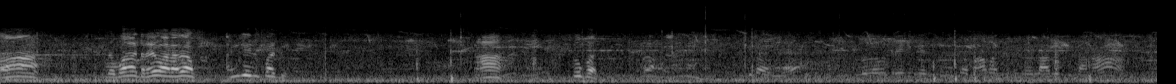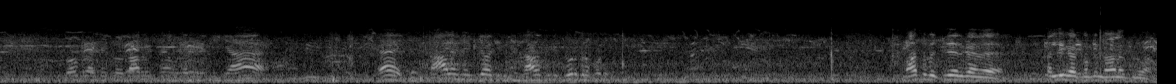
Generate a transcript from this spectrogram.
ஆ இந்த வா டிரைவ் ஆடாதான் அங்கே நிப்பாட்டு. ஆ சூப்பர். மாத்து வச்சுட்டே இருக்காங்க. கள்ளிக்காட்டு பக்கம் காலை எடுத்துருவான்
